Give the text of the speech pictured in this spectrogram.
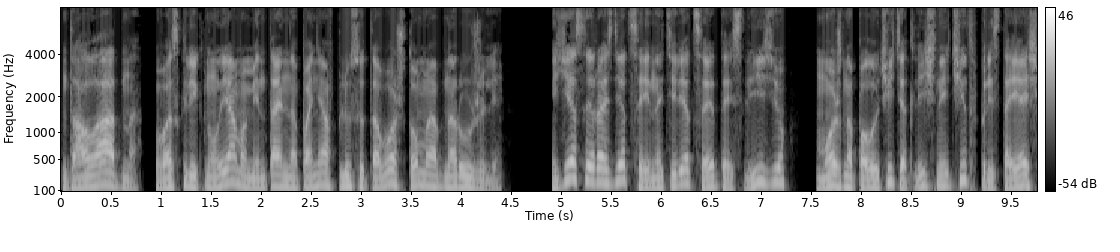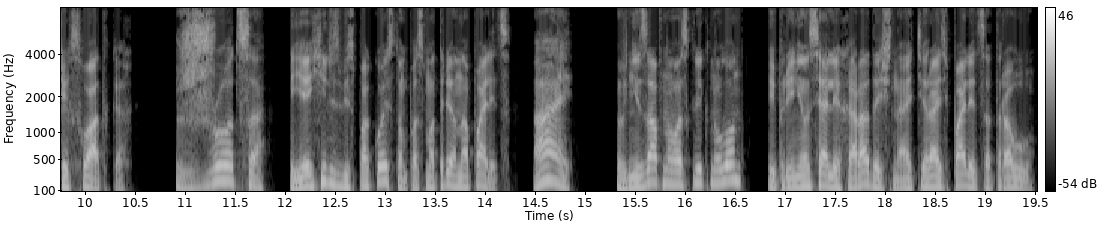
«Да ладно!» – воскликнул я, моментально поняв плюсы того, что мы обнаружили. Если раздеться и натереться этой слизью, можно получить отличный чит в предстоящих схватках. «Жжется!» Яхиль с беспокойством посмотрел на палец. «Ай!» Внезапно воскликнул он и принялся лихорадочно оттирать палец от траву.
